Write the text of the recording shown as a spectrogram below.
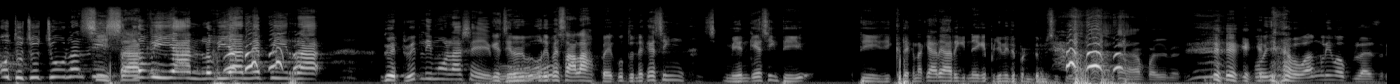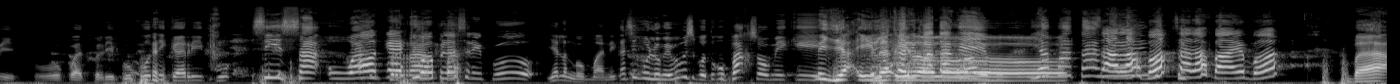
Udu cuculan Sisa. sisa. Lewian, lewiannya pira? Duit duit lima belas Ya jadi uripe salah bae kudune kae sing kae sing di di di gedek hari-hari ini kayak begini dipendem sih. apa ini? Punya uang lima belas ribu buat beli buku tiga ribu. Sisa uang Oke, dua belas ribu. Ya lenggoman nih. Kan sing bulung ibu mesti tuku bakso Miki. Iya ilah Kali ilah patang ewu. Ya lo. patang. Salah bok, salah bae bok. Mbak,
